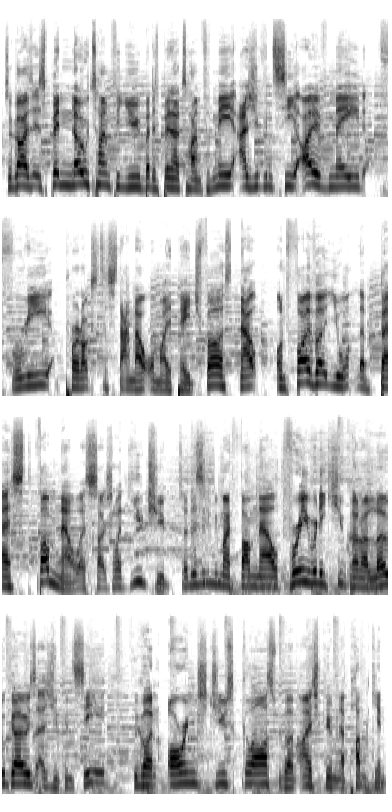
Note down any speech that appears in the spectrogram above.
So, guys, it's been no time for you, but it's been a time for me. As you can see, I've made three products to stand out on my page first. Now, on Fiverr, you want the best thumbnail as such, like YouTube. So this is going to be my thumbnail. Three really cute kind of logos, as you can see. We got an orange juice glass, we got an ice cream, and a pumpkin.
